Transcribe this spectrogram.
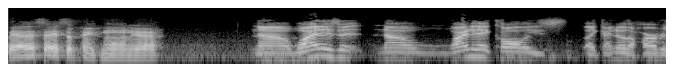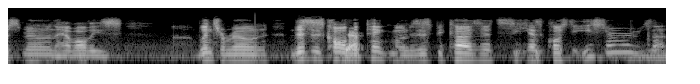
Yeah, they say it's a pink moon. Yeah. Now, why is it? Now, why do they call these? Like, I know the harvest moon. They have all these uh, winter moon. This is called Yeah. the pink moon. Is this because it's as close to Easter? Is that?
